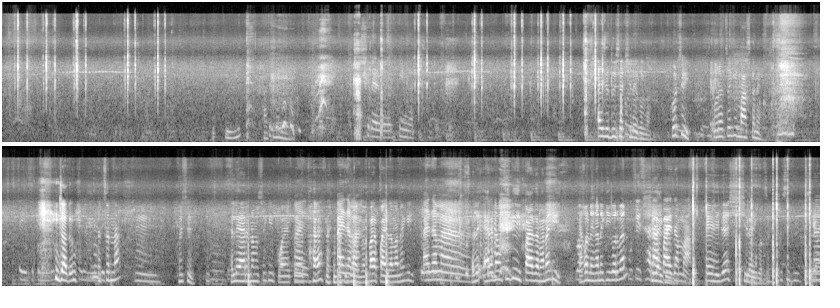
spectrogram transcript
এই যে দুই সাইড সেলাই করলাম। করছি? করে হচ্ছে কি মাঝখানে। জাদু। দেখছেন না? হয়েছে? তাহলে এর নাম হচ্ছে কি? পয়- পায়- পায়জামা। পায়জামা নাকি? পায়জামা। তাহলে এর নাম হচ্ছে কি? পায়জামা নাকি? এখন এখানে কি করবেন? পায়জামা। এই যে সেলাই করবেন।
